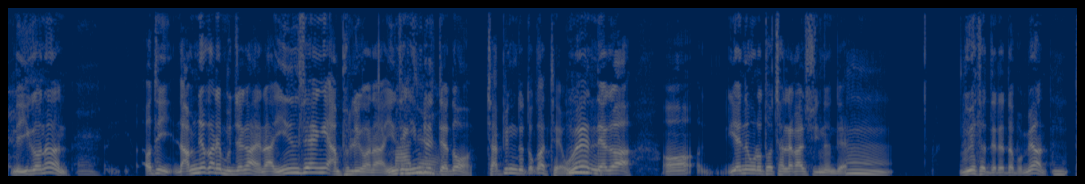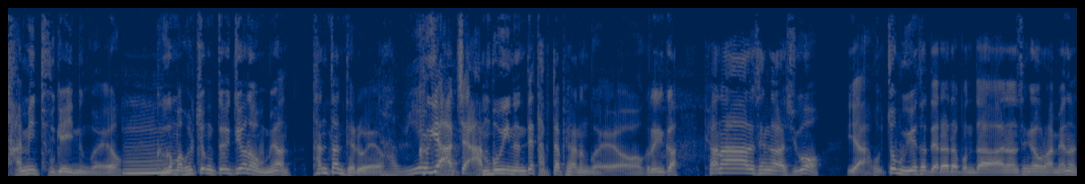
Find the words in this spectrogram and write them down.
근데 이거는 어떤 남녀 간의 문제가 아니라 인생이 안 풀리거나 인생 맞아요. 힘들 때도 자핑도 똑같아요. 왜 내가 어 예능으로 더 잘 나갈 수 있는데 음. 위에서 내려다보면 담이 두 개 있는 거예요. 그것만 훌쩍 뛰- 뛰어넘으면 탄탄대로예요. 아. 그게 아직 안 보이는데 답답해하는 거예요. 그러니까 편하게 생각하시고 야 좀 위에서 내려다본다는 생각으로 하면은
